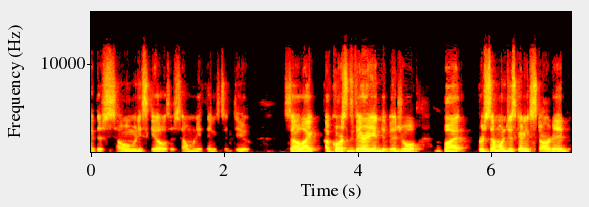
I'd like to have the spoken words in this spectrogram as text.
Like there's so many skills, there's so many things to do. So like of course it's very individual, but for someone just getting started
